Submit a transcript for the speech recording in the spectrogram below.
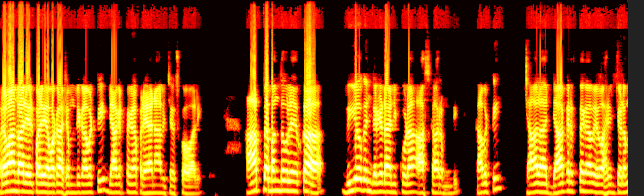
ప్రమాదాలు ఏర్పడే అవకాశం ఉంది కాబట్టి జాగ్రత్తగా ప్రయాణాలు చేసుకోవాలి. ఆప్త బంధువుల యొక్క వియోగం జరగడానికి కూడా ఆస్కారం ఉంది. కాబట్టి చాలా జాగ్రత్తగా వ్యవహరించడం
